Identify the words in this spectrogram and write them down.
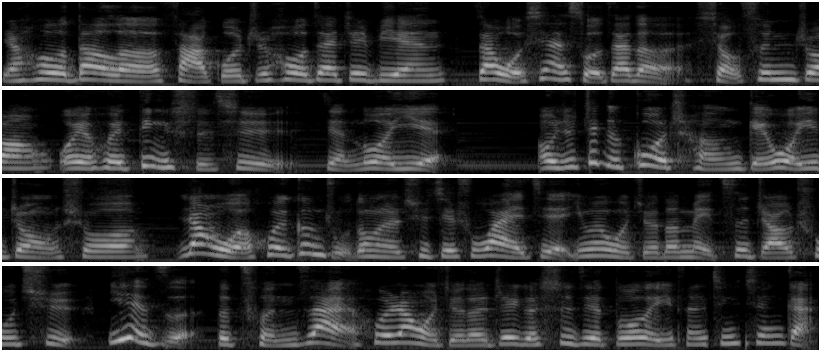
然后到了法国之后，在这边，在我现在所在的小村庄，我也会定时去捡落叶。我觉得这个过程给我一种说，让我会更主动的去接触外界，因为我觉得每次只要出去，叶子的存在会让我觉得这个世界多了一份新鲜感。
